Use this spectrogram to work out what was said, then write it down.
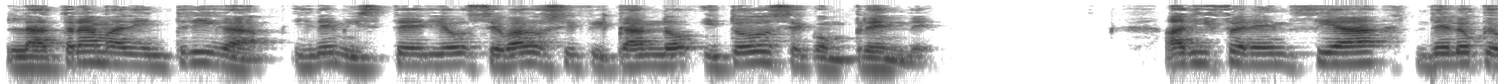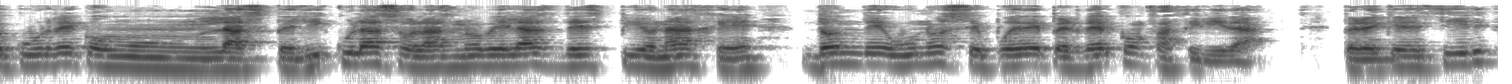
la trama de intriga y de misterio se va dosificando y todo se comprende a diferencia de lo que ocurre con las películas o las novelas de espionaje, donde uno se puede perder con facilidad. Pero hay que decir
